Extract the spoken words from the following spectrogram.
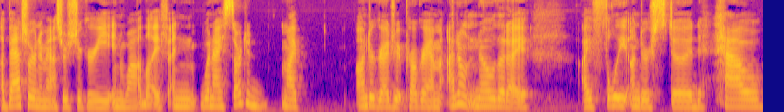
a bachelor and a master's degree in wildlife. And when I started my undergraduate program, I don't know that I I fully understood how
